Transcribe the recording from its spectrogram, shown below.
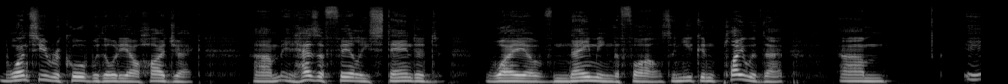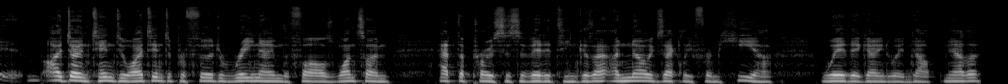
once you record with Audio Hijack, um, it has a fairly standard way of naming the files, and you can play with that. Um, I don't tend to. I tend to prefer to rename the files once I'm at the process of editing because I, I, know exactly from here where they're going to end up. Now, the,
